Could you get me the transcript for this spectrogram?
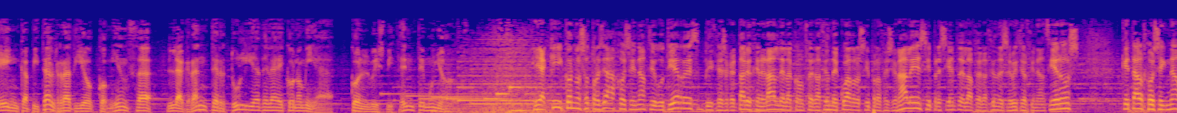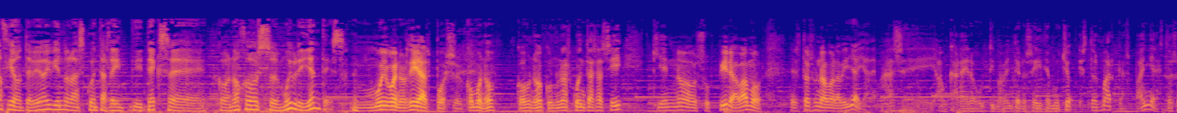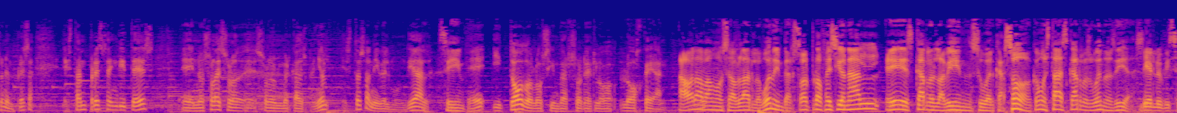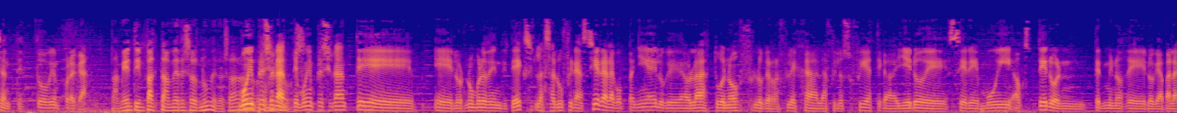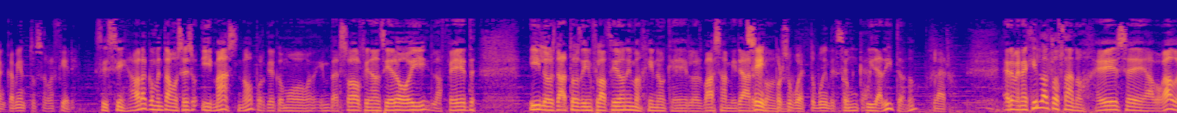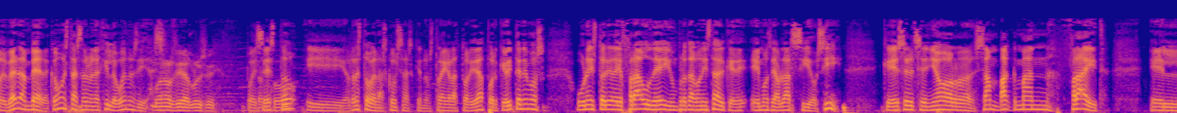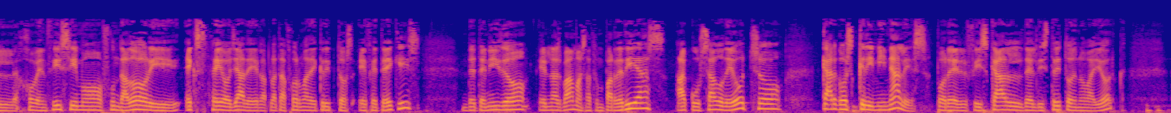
En Capital Radio comienza la gran tertulia de la economía con Luis Vicente Muñoz. Y aquí con nosotros ya José Ignacio Gutiérrez, vicesecretario general de la Confederación de Cuadros y Profesionales y presidente de la Federación de Servicios Financieros. ¿Qué tal, José Ignacio? Te veo hoy viendo las cuentas de Inditex eh, con ojos muy brillantes. Muy buenos días, pues cómo no. ¿Cómo no? Con unas cuentas así, ¿quién no suspira? Vamos, esto es una maravilla y además, eh, aunque ahora últimamente no se dice mucho, esto es marca España, esto es una empresa. Esta empresa Inditex eh, no solo es solo, en el mercado español, esto es a nivel mundial. Sí. Eh, y todos los inversores lo, lo ojean. Ahora vamos a hablarlo. Bueno, inversor profesional es Carlos Lavín Subercasó. ¿Cómo estás, Carlos? Buenos días. Bien, Luis Vicente, todo bien por acá. También te impactan ver esos números. muy impresionante, muy impresionante eh, los números de Inditex, la salud financiera de la compañía y lo que hablabas tú en off, lo que refleja la filosofía de este caballero de ser eh, muy austero en términos de lo que apalancamiento se refiere. Sí, sí, ahora comentamos eso y más, ¿no? Porque como inversor financiero hoy, la Fed y los datos de inflación, imagino que los vas a mirar sí, con, por supuesto, muy de con cuidadito, ¿no? Claro. Hermenegildo Altozano es eh, abogado de Berenberg. ¿Cómo estás, Hermenegildo? Buenos días. Buenos días, Luis. Pues ¿Está esto y el resto de las cosas que nos traiga la actualidad, porque hoy tenemos una historia de fraude y un protagonista del que hemos de hablar sí o sí, que es el señor Sam Backman Fried, el jovencísimo fundador y ex CEO ya de la plataforma de criptos FTX, detenido en las Bahamas hace un par de días, acusado de ocho cargos criminales por el fiscal del distrito de Nueva York.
